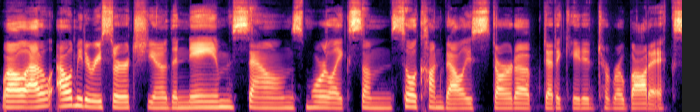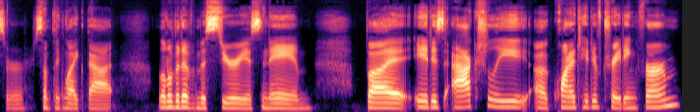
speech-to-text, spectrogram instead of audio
Well, Al- Alameda Research, you know, the name sounds more like some Silicon Valley startup dedicated to robotics or something like that. A little bit of a mysterious name, but it is actually a quantitative trading firm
